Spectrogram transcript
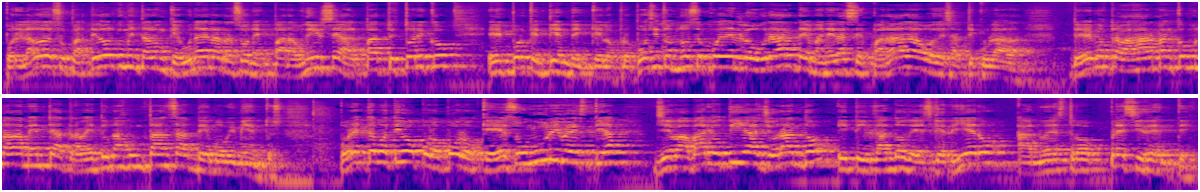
Por el lado de su partido argumentaron que una de las razones para unirse al pacto histórico es porque entienden que los propósitos no se pueden lograr de manera separada o desarticulada, Debemos trabajar mancomunadamente a través de una juntanza de movimientos. Por este motivo, Polo Polo, que es un uribestia, lleva varios días llorando y tildando de esguerrillero a nuestro presidente.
